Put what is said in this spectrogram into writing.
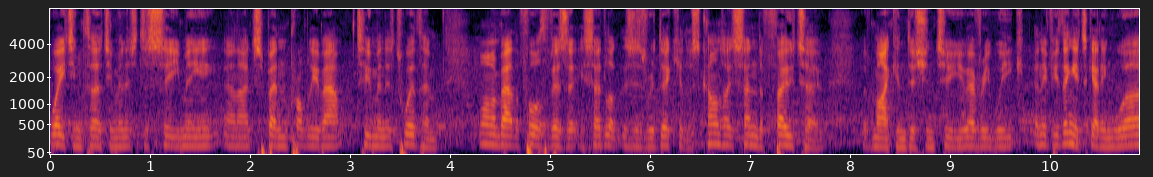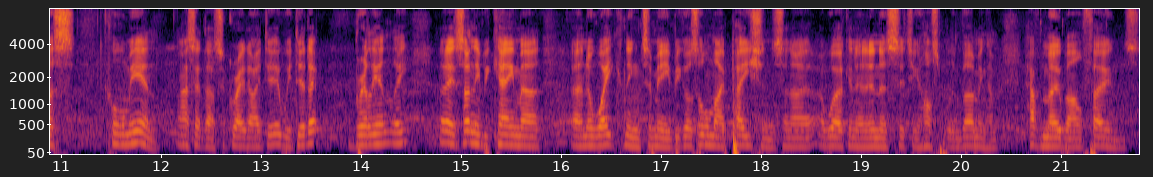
waiting 30 minutes to see me, and I'd spend probably about two minutes with him. On about the fourth visit, he said, Look, this is ridiculous. Can't I send a photo of my condition to you every week? And if you think it's getting worse, call me in. I said, That's a great idea. We did it brilliantly. And it suddenly became a, an awakening to me because all my patients, and I, I work in an inner city hospital in Birmingham, have mobile phones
